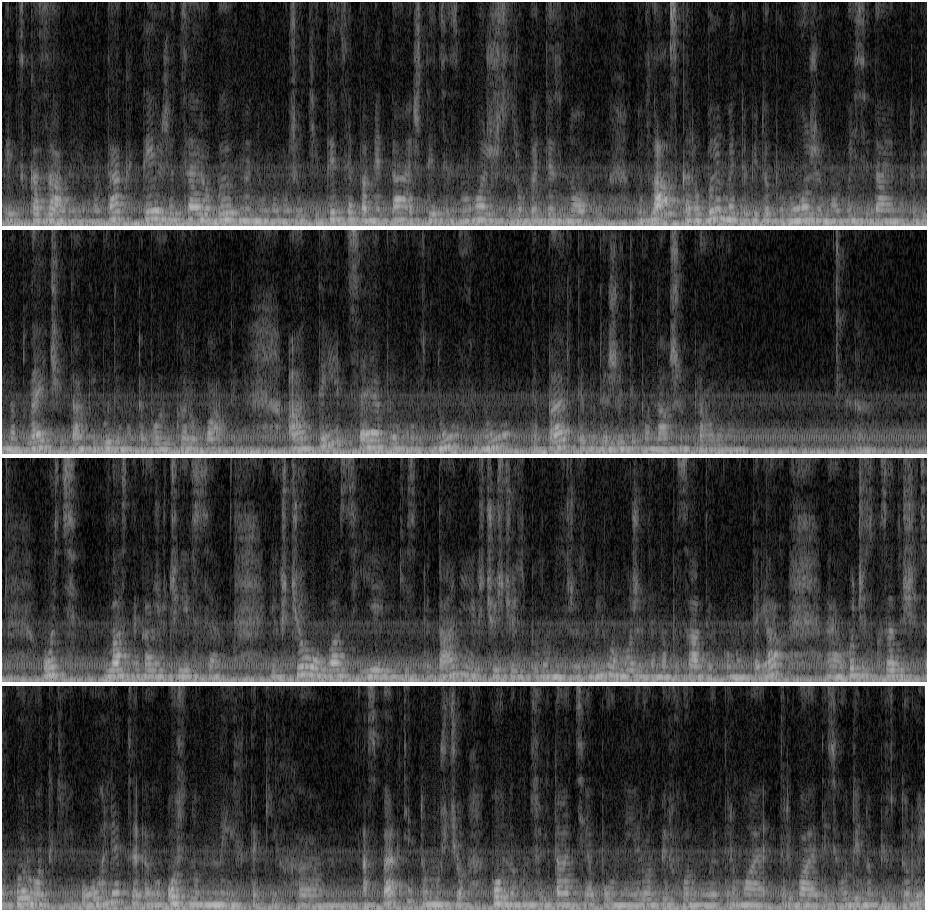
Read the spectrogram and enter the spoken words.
підсказали йому, так, ти вже це робив в минулому житті, ти це пам'ятаєш, ти це зможеш зробити знову. Будь ласка, роби, ми тобі допоможемо, ми сідаємо тобі на плечі, так, і будемо тобою керувати. А ти це проковтнув, ну, тепер ти будеш жити по нашим правилам. Е, Ось, власне кажучи, і все. Якщо у вас є якісь питання, якщо щось було незрозуміло, можете написати в коментарях. Е, Хочу сказати, що це короткий огляд е, основних таких ем, аспектів, тому що повна консультація, повний розбір формули тримає, триває десь годину-півтори.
